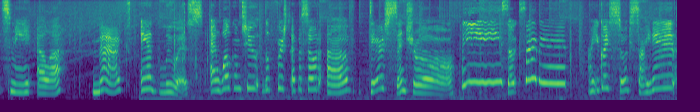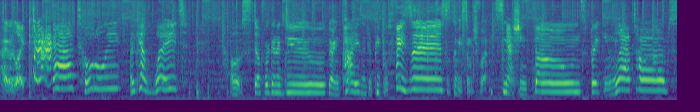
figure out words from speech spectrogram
it's me, Ella, Max, and Lewis. And welcome to the first episode of Dare Central. Whee! So excited! Aren't you guys so excited? I was like, ah, yeah, totally. I can't wait. All the stuff we're gonna do, throwing pies into people's faces. It's gonna be so much fun. Smashing phones, breaking laptops,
